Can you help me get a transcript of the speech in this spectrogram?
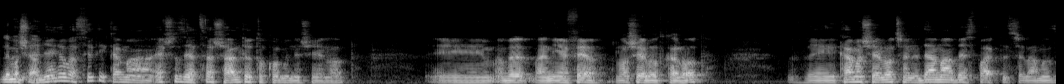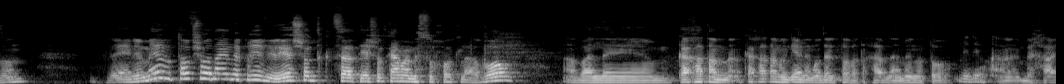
למשל. אני אגב עשיתי כמה, איך שזה יצא, שאלתי אותו כל מיני שאלות. אה, אבל אני אפר, לא שאלות קלות. וכמה שאלות שאני יודע מה ה-best practice של אמזון. ואני אומר, טוב שהוא עדיין בפריוויו, יש עוד קצת, יש עוד כמה משוכות לעבור. אבל אה, ככה אתה, ככה אתה מגיע למודל טוב, אתה חייב לאמן אותו בדיוק. אה, בחי.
